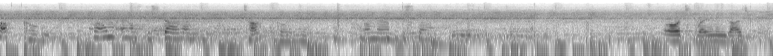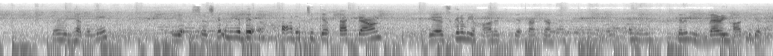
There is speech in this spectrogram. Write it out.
Taco from out the sky. Taco from out the sky. Oh, it's raining, guys. Very heavily. Yep, so it's gonna be a bit harder to get back down. Yeah, it's gonna be harder to get back down. It's gonna be very hard to get back.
